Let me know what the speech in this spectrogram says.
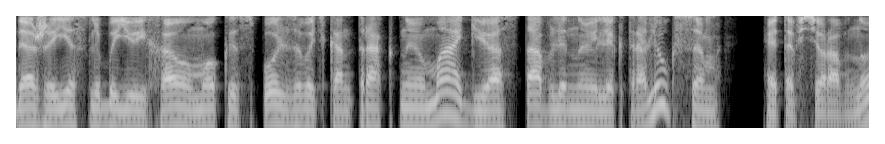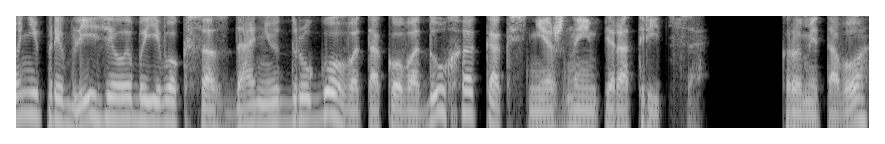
Даже если бы Юйхао мог использовать контрактную магию, оставленную Электролюксом, это все равно не приблизило бы его к созданию другого такого духа, как Снежная Императрица. Кроме того,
